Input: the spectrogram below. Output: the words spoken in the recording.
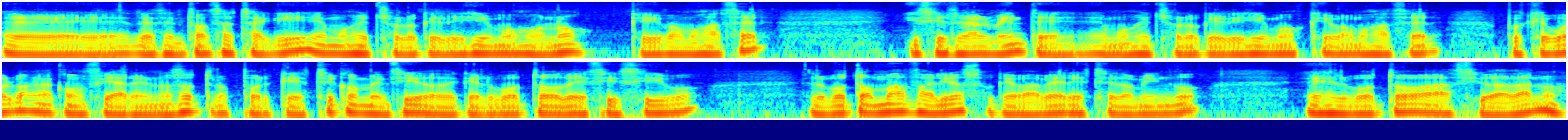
eh, desde entonces hasta aquí hemos hecho lo que dijimos o no que íbamos a hacer, y si realmente hemos hecho lo que dijimos que íbamos a hacer, pues que vuelvan a confiar en nosotros, porque estoy convencido de que el voto decisivo, el voto más valioso que va a haber este domingo, es el voto a Ciudadanos,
